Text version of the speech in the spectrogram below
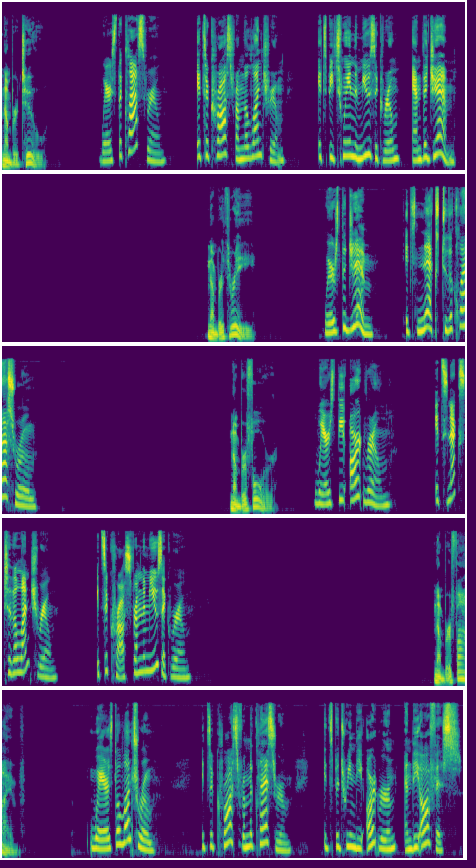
Number 2. Where's the classroom? It's across from the lunchroom. It's between the music room and the gym. Number 3. Where's the gym? It's next to the classroom. Number 4. Where's the art room? It's next to the lunchroom. It's across from the music room. Number 5. Where's the lunchroom? It's across from the classroom. It's between the art room and the office.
